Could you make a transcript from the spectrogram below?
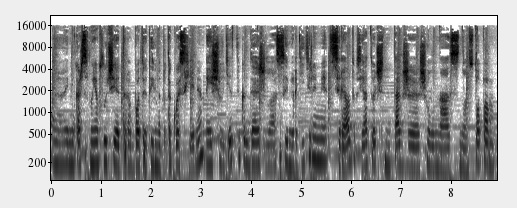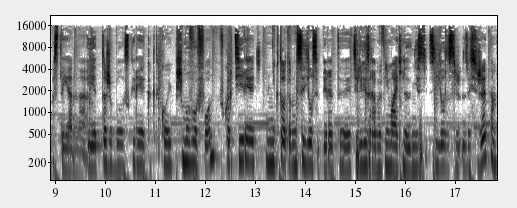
А, и мне кажется, в моем случае это работает именно по такой схеме. А еще в детстве, когда я жила с своими родителями, сериал «Друзья» точно так же шел у нас нон-стопом постоянно. И это тоже было скорее как такой шумовой фон в квартире. Никто там не садился перед э, телевизором и внимательно не следил за, сюжетом.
